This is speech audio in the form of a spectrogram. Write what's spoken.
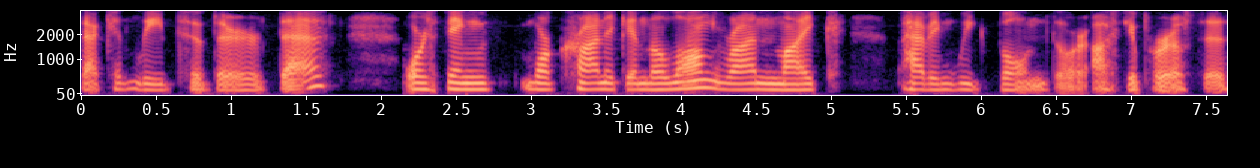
that can lead to their death or things more chronic in the long run, like having weak bones or osteoporosis.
